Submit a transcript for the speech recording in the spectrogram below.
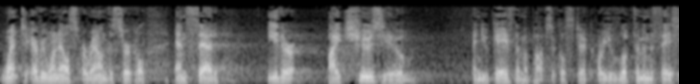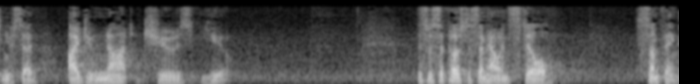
went to everyone else around the circle and said, either I choose you, and you gave them a popsicle stick, or you looked them in the face and you said, I do not choose you. This was supposed to somehow instill something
